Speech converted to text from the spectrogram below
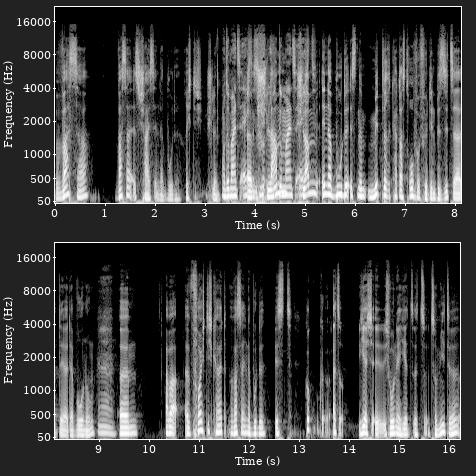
Wasser, Wasser ist scheiße in der Bude. Richtig schlimm. Und du meinst echt, Ähm, Schlamm, du meinst echt, Schlamm in der Bude ist eine mittlere Katastrophe für den Besitzer der, der Wohnung. Ja. Ähm, aber äh, Feuchtigkeit, Wasser in der Bude ist, guck, also hier, ich, äh, ich wohne ja hier zu, zu, zur Miete,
